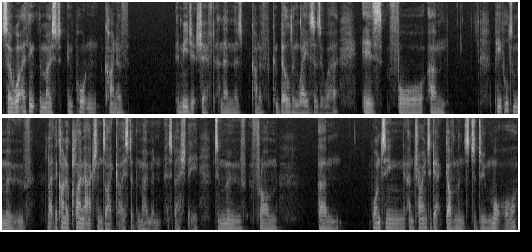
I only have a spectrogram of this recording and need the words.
So, what I think the most important kind of immediate shift, and then there's kind of building waves, as it were, is for um, people to move like the kind of climate action zeitgeist at the moment, especially, to move from um, wanting and trying to get governments to do more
